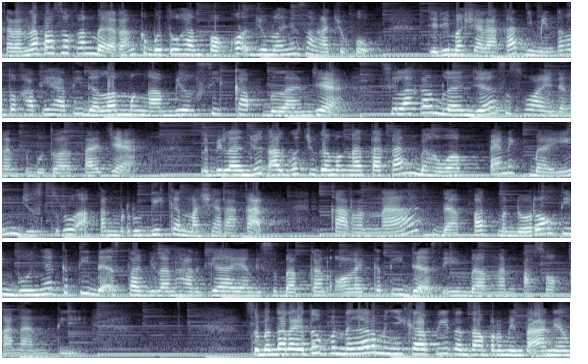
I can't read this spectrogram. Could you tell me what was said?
Karena pasokan barang kebutuhan pokok jumlahnya sangat cukup. Jadi masyarakat diminta untuk hati-hati dalam mengambil sikap belanja. Silahkan belanja sesuai dengan kebutuhan saja. Lebih lanjut, Agus juga mengatakan bahwa panic buying justru akan merugikan masyarakat karena dapat mendorong timbulnya ketidakstabilan harga yang disebabkan oleh ketidakseimbangan pasokan nanti. Sementara itu, pendengar menyikapi tentang permintaan yang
